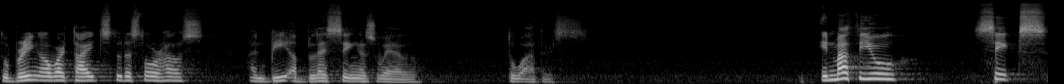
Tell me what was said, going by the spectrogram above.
To bring our tithes to the storehouse and be a blessing as well to others. In Matthew 6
